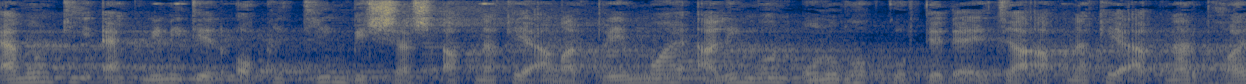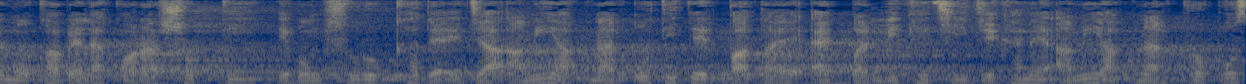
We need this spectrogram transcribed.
এমনকি এক মিনিটের অকৃত্রিম বিশ্বাস আপনাকে আমার প্রেমময় আলিঙ্গন অনুভব করতে দেয় যা আপনাকে আপনার ভয় মোকাবেলা করার শক্তি এবং সুরক্ষা দেয় যা আমি আপনার অতীতের পাতায় একবার লিখেছি যেখানে আমি আপনার প্রপোজ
